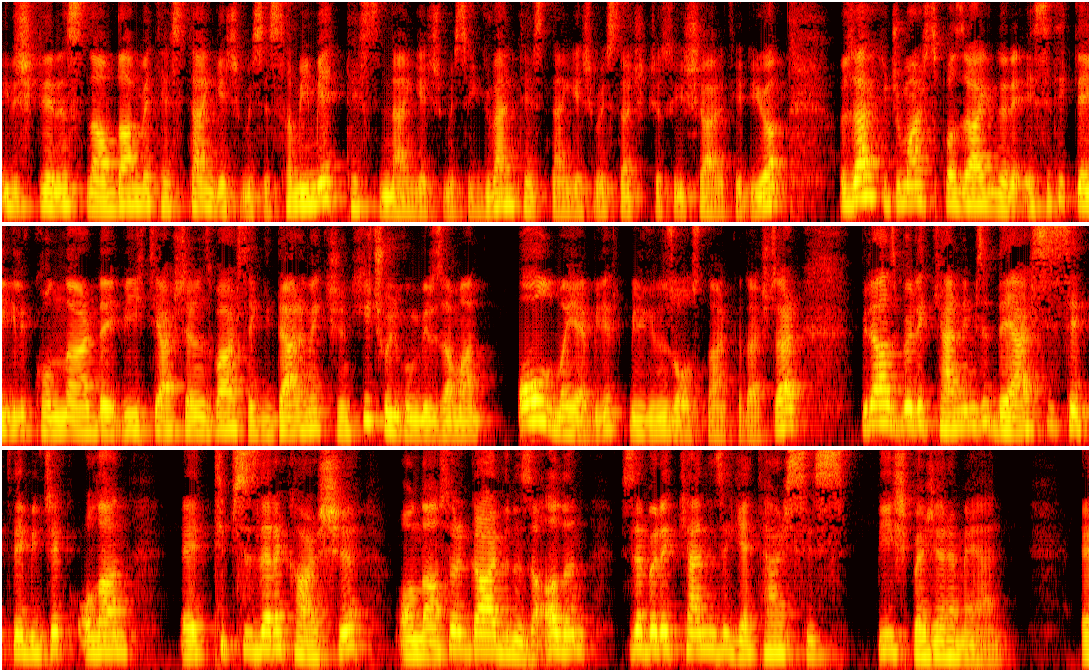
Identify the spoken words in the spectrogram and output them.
ilişkilerin sınavdan ve testten geçmesi, samimiyet testinden geçmesi, güven testinden geçmesini açıkçası işaret ediyor. Özellikle cumartesi pazar günleri estetikle ilgili konularda bir ihtiyaçlarınız varsa gidermek için hiç uygun bir zaman olmayabilir. Bilginiz olsun arkadaşlar. Biraz böyle kendimizi değersiz hissettirebilecek olan e, tipsizlere karşı ondan sonra gardınızı alın. Size böyle kendinizi yetersiz, bir iş beceremeyen, e,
